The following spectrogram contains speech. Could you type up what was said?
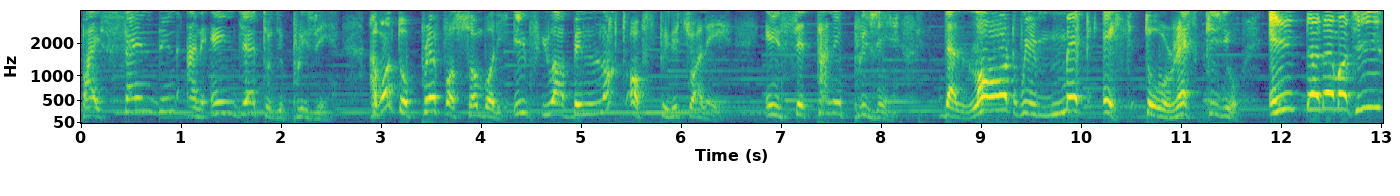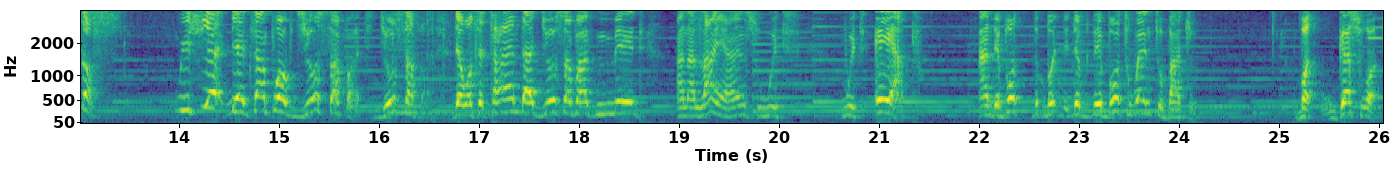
by sending an angel to the prison. I want to pray for somebody if you have been locked up spiritually in satanic prison the Lord will make haste to rescue you in the name of Jesus. We see the example of Jehoshaphat. Jehoshaphat. There was a time that Jehoshaphat made an alliance with with Ahab, and they both they both went to battle. But guess what?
